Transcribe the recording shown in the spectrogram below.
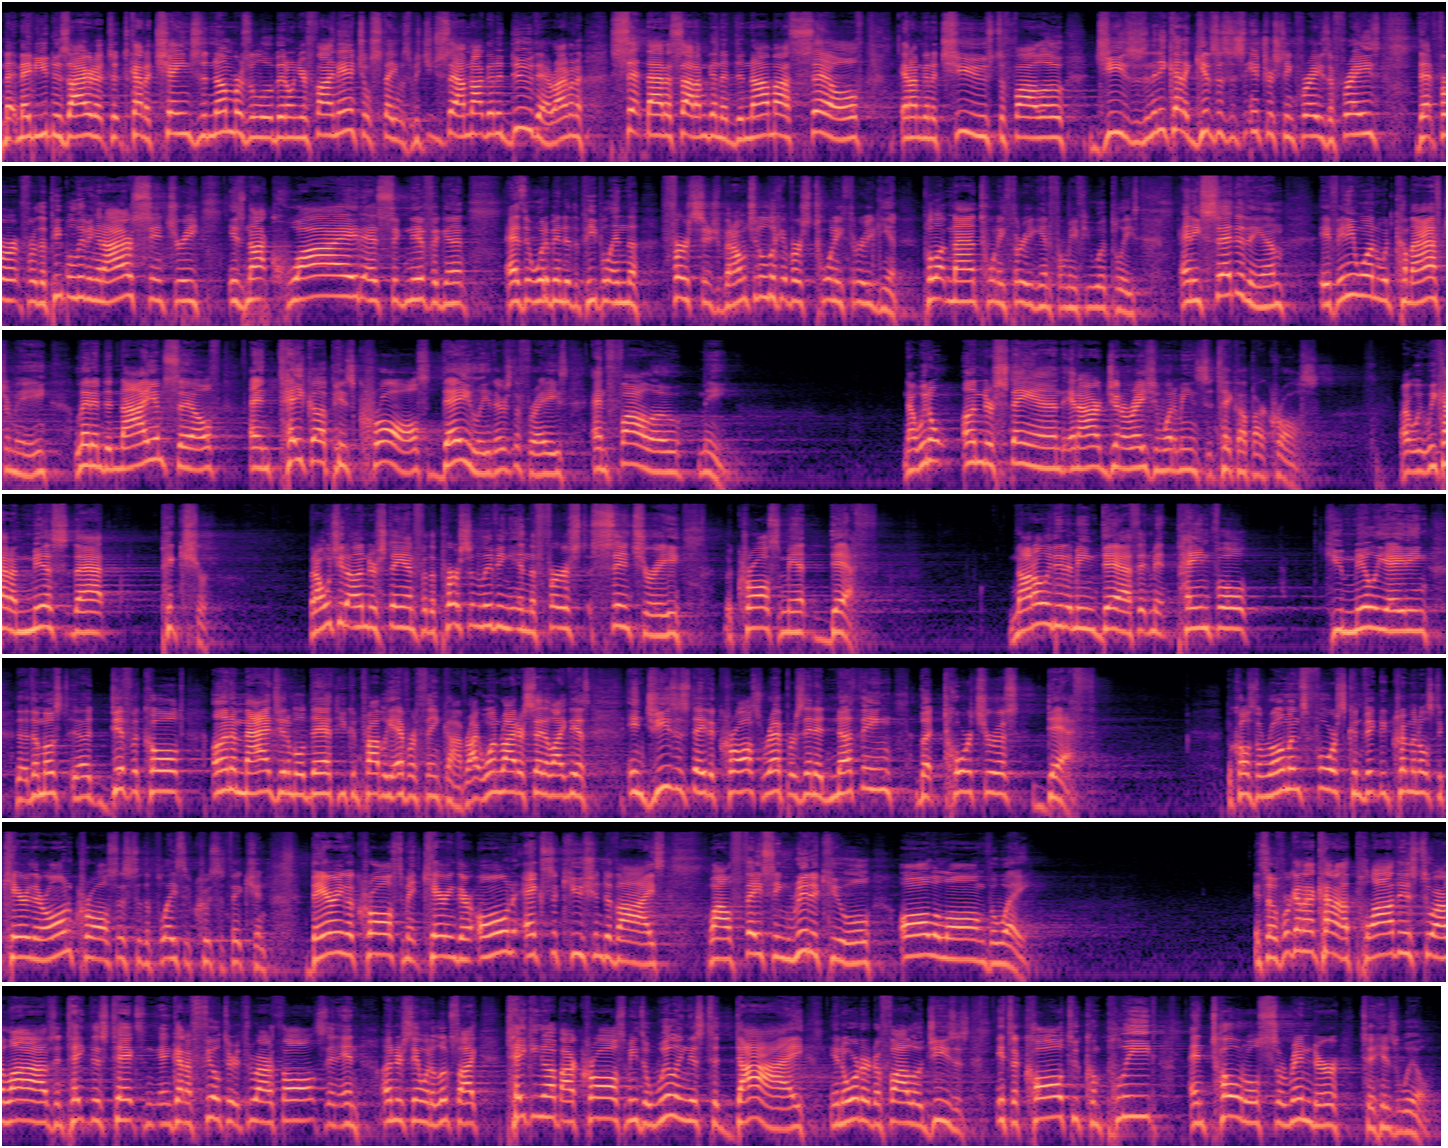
Maybe you desire to, to, to, kind of change the numbers a little bit on your financial statements, but you just say, I'm not going to do that, right? I'm going to set that aside. I'm going to deny myself and I'm going to choose to follow Jesus. And then he kind of gives us this interesting phrase, a phrase that for, for the people living in our century is not quite as significant as it would have been to the people in the first century. But I want you to look at verse 23 again. Pull up 923 again for me, if you would, please. And he said to them, if anyone would come after me, let him deny himself and take up his cross daily, there's the phrase, and follow me. Now, we don't understand in our generation what it means to take up our cross. Right? We, we kind of miss that picture. But I want you to understand for the person living in the first century, the cross meant death. Not only did it mean death, it meant painful, humiliating, the, the most uh, difficult, unimaginable death you can probably ever think of, right? One writer said it like this In Jesus' day, the cross represented nothing but torturous death. Because the Romans forced convicted criminals to carry their own crosses to the place of crucifixion. Bearing a cross meant carrying their own execution device while facing ridicule all along the way. And so, if we're going to kind of apply this to our lives and take this text and, and kind of filter it through our thoughts and, and, understand what it looks like, taking up our cross means a willingness to die in order to follow Jesus. It's a call to complete and total surrender to His will.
